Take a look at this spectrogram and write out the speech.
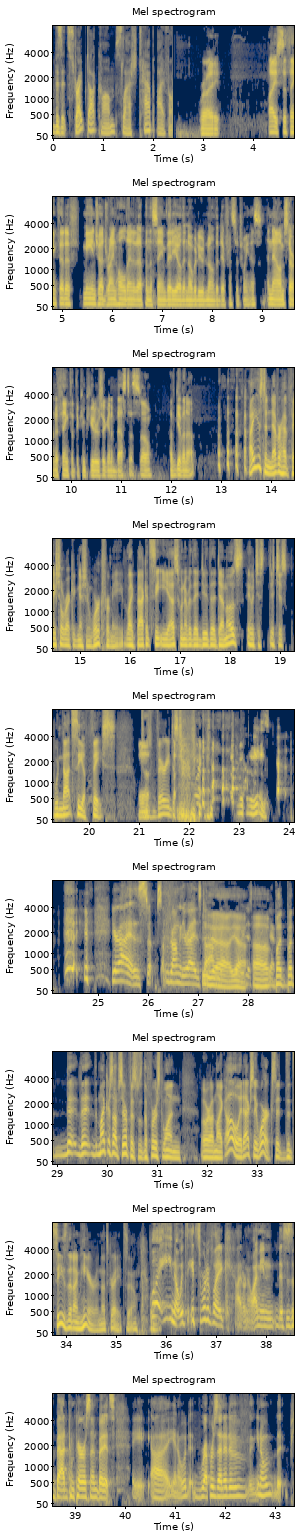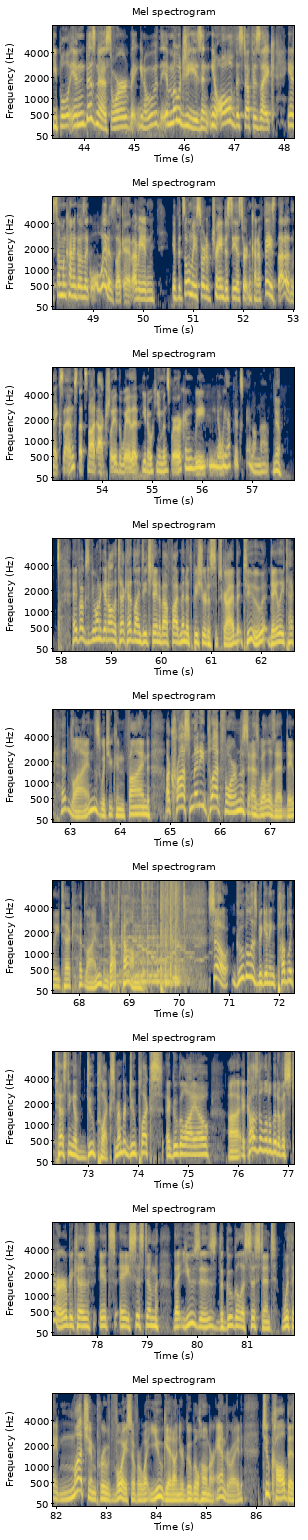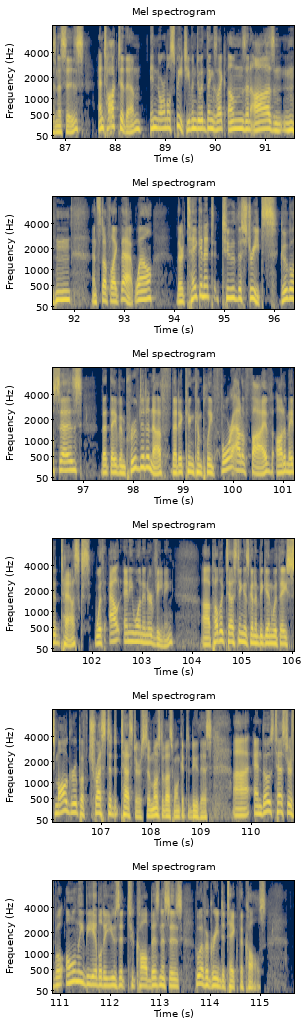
visit stripe.com slash tap iPhone. Right. I used to think that if me and Judge Reinhold ended up in the same video, that nobody would know the difference between us. And now I'm starting to think that the computers are going to best us. So I've given up. I used to never have facial recognition work for me. Like back at CES, whenever they do the demos, it would just it just would not see a face, which Yeah. was very disturbing. it is. your eyes. Something's wrong with your eyes, Tom. yeah, yeah. just- Uh, yeah. But but the, the the Microsoft Surface was the first one where I'm like, oh, it actually works. It, it sees that I'm here, and that's great. So Well, you know, it's it's sort of like I don't know. I mean, this is a bad comparison, but it's uh, you know representative, you know, people in business or you know emojis and you know all of this stuff is like you know someone kind of goes like, well, wait a second. I mean, if it's only sort of trained to see a certain kind of face, that doesn't make sense. That's not actually the way that you know humans work, and we you know we have to expand on that. yeah. Hey, folks, if you want to get all the tech headlines each day in about five minutes, be sure to subscribe to Daily Tech Headlines, which you can find across many platforms as well as at dailytechheadlines.com. So, Google is beginning public testing of Duplex. Remember Duplex at Google I/O? Uh, it caused a little bit of a stir because it's a system that uses the Google Assistant with a much improved voice over what you get on your Google Home or Android to call businesses and talk to them in normal speech, even doing things like ums and ahs and mm-hmm and stuff like that. Well, they're taking it to the streets. Google says that they've improved it enough that it can complete four out of five automated tasks without anyone intervening. Uh, public testing is going to begin with a small group of trusted testers, so most of us won't get to do this. Uh, and those testers will only be able to use it to call businesses who have agreed to take the calls.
